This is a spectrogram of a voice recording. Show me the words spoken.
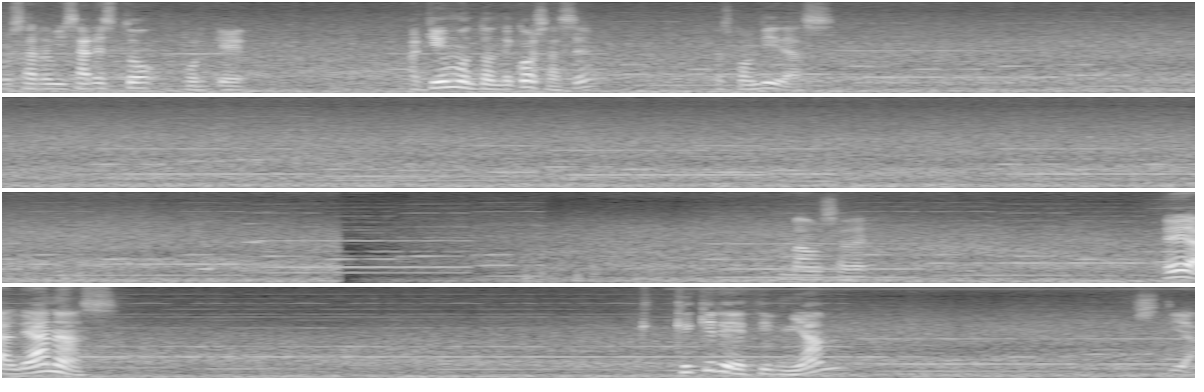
Vamos a revisar esto porque... Aquí hay un montón de cosas, ¿eh? Escondidas. Vamos a ver. ¡Eh, aldeanas! ¿Qué quiere decir ñam? Hostia,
